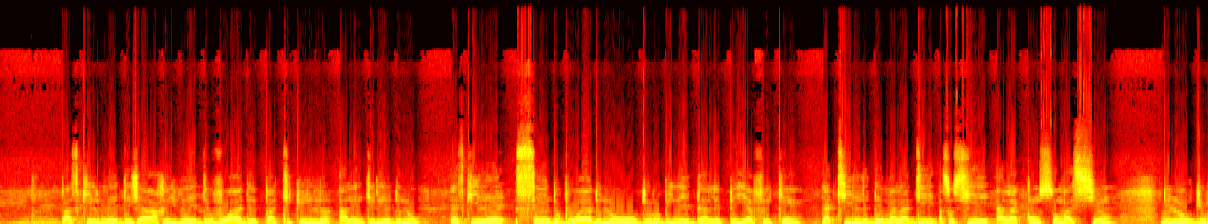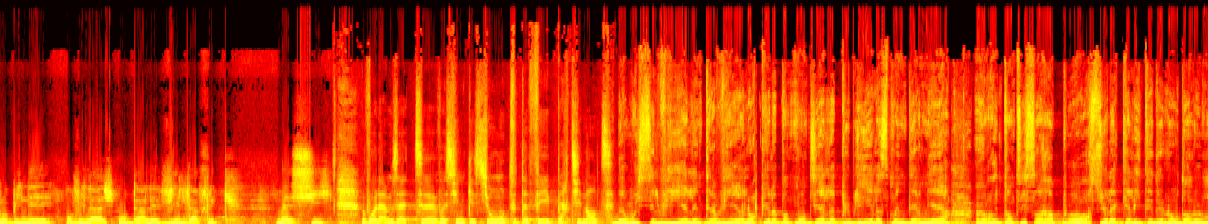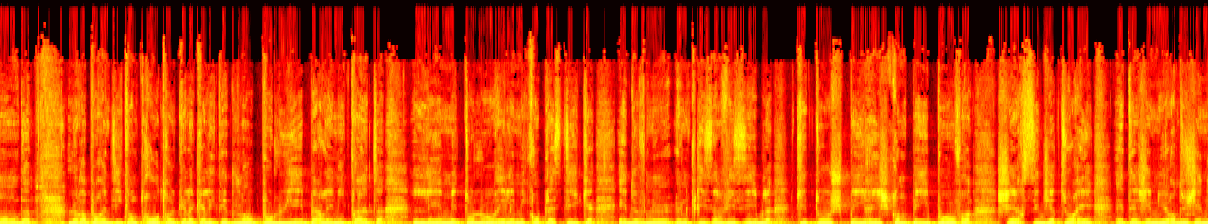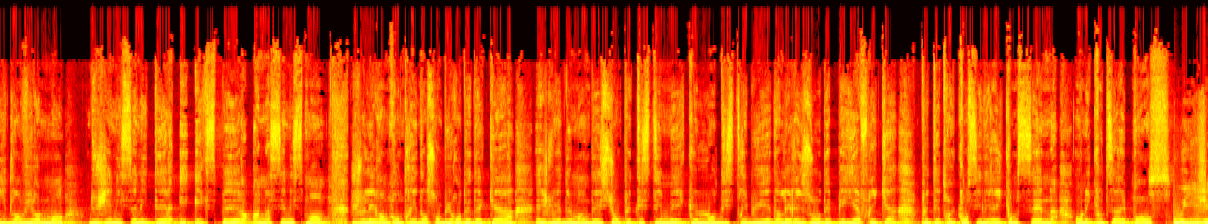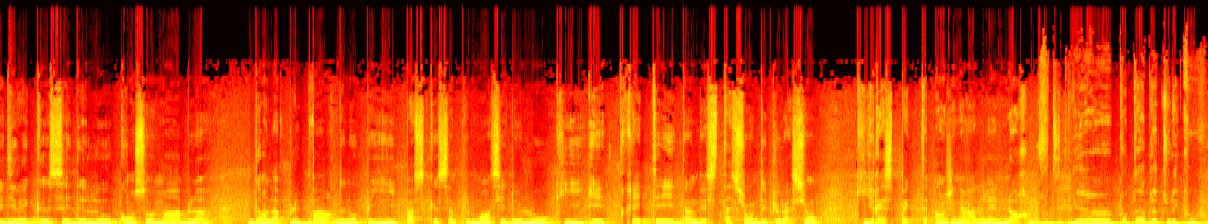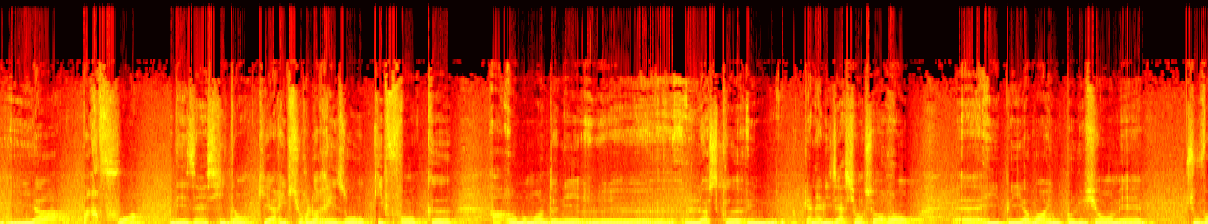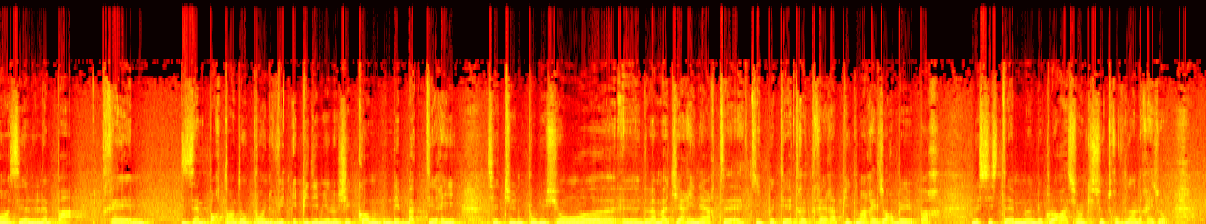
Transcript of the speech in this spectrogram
parce qu'il m'est déjà arrivé de voir des particules à l'intérieur de l'eau. Est-ce qu'il est sain de boire de l'eau du robinet dans les pays africains? Y a-t-il des maladies associées à la consommation de l'eau du robinet au village ou dans les villes d'Afrique? Merci. Voilà, Mzat, euh, voici une question tout à fait pertinente. Ben oui, Sylvie, elle intervient alors que la Banque mondiale a publié la semaine dernière un retentissant rapport sur la qualité de l'eau dans le monde. Le rapport indique entre autres que la qualité de l'eau polluée par les nitrates, les métaux lourds et les microplastiques est devenue une crise invisible qui touche pays riches comme pays pauvres. Cher Sidia Touré est ingénieur du génie de l'environnement, du génie sanitaire et expert en assainissement. Je l'ai rencontré dans son bureau de Dakar et je lui ai demandé si on peut estimer que l'eau distribuée dans les réseaux des pays africains peut être considérée comme saine. On écoute sa réponse. Oui, je dirais que c'est de l'eau consommable dans la plupart de nos pays parce que simplement c'est de l'eau qui est traitée dans des stations d'épuration qui respectent en général les normes. Vous dites bien euh, potable à tous les coups. Il y a parfois des incidents qui arrivent sur le réseau qui font que à un moment donné, euh, lorsque une canalisation se rompt, euh, il peut y avoir une pollution, mais souvent elle n'est pas très importante au point de vue épidémiologique comme des bactéries. C'est une pollution euh, euh, de la matière inerte qui peut être très rapidement résorbée par le système de chloration qui se trouve dans le réseau.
